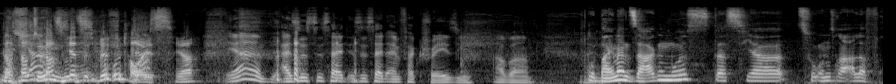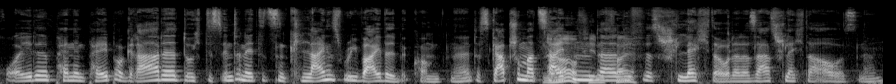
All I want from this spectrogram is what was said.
Das, das, ja, das ist jetzt Smith Toys, ja. Ja, also es ist halt, es ist halt einfach crazy, aber. Wobei man sagen muss, dass ja zu unserer aller Freude Pen and Paper gerade durch das Internet jetzt ein kleines Revival bekommt. Ne? Das gab schon mal Zeiten, ja, da Fall. lief es schlechter oder da sah es schlechter aus. Ne?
